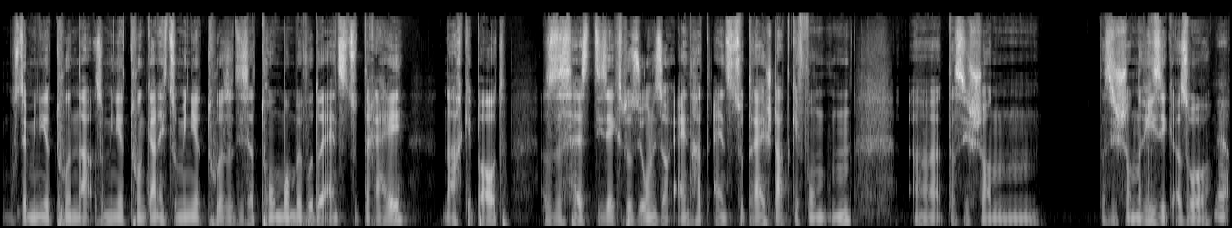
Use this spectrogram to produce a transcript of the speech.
musst ja Miniaturen, also Miniaturen gar nicht so Miniatur, also diese Atombombe wurde 1 zu 3 nachgebaut. Also das heißt, diese Explosion ist auch ein, hat 1 zu 3 stattgefunden. Äh, das ist schon, das ist schon riesig. Also Ja.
